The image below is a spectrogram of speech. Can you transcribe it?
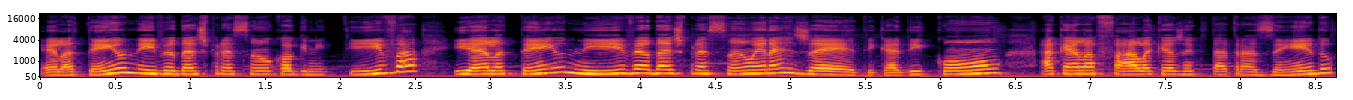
Ela tem o nível da expressão cognitiva e ela tem o nível da expressão energética, de com aquela fala que a gente está trazendo,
